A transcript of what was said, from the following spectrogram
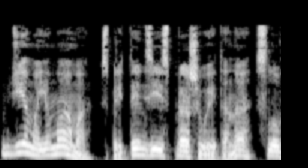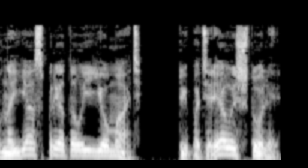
«Где моя мама?» — с претензией спрашивает она, словно я спрятал ее мать. «Ты потерялась, что ли?»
